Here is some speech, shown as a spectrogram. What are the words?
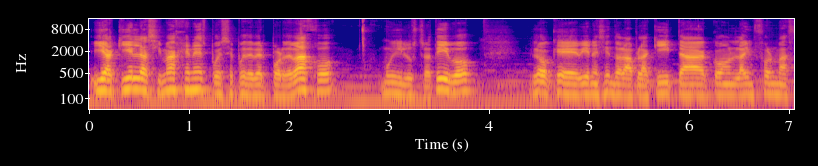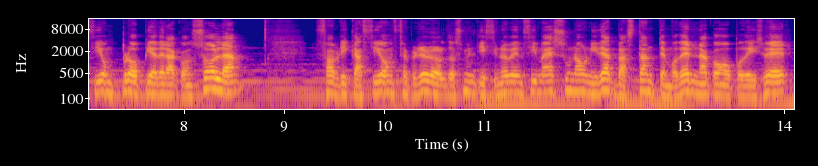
Y aquí en las imágenes pues se puede ver por debajo, muy ilustrativo lo que viene siendo la plaquita con la información propia de la consola. Fabricación febrero del 2019, encima es una unidad bastante moderna, como podéis ver.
